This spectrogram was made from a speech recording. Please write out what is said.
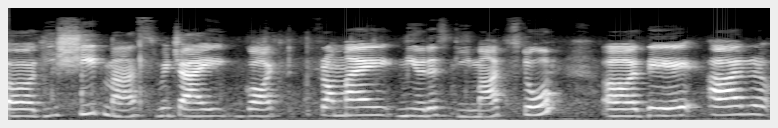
uh, these sheet masks which i got from my nearest dmart store. Uh, they are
